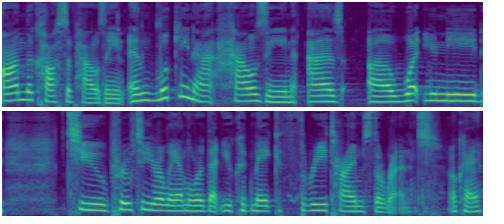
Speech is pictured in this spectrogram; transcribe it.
on the cost of housing and looking at housing as uh, what you need to prove to your landlord that you could make three times the rent. Okay.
